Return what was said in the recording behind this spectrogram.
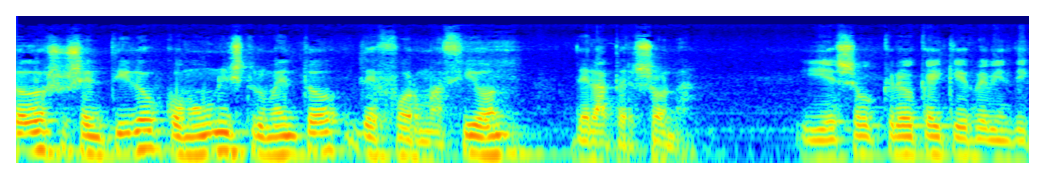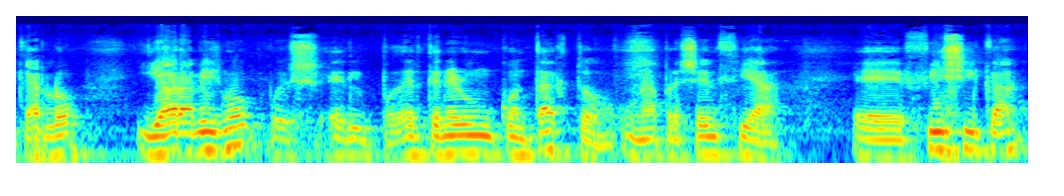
todo su sentido como un instrumento de formación de la persona. y eso creo que hay que reivindicarlo y ahora mismo pues el poder tener un contacto, una presencia eh, física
